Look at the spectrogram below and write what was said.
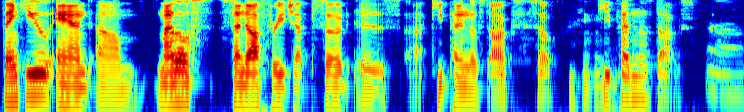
thank you. And um, my little send off for each episode is uh, keep petting those dogs. So keep petting those dogs. Aw.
